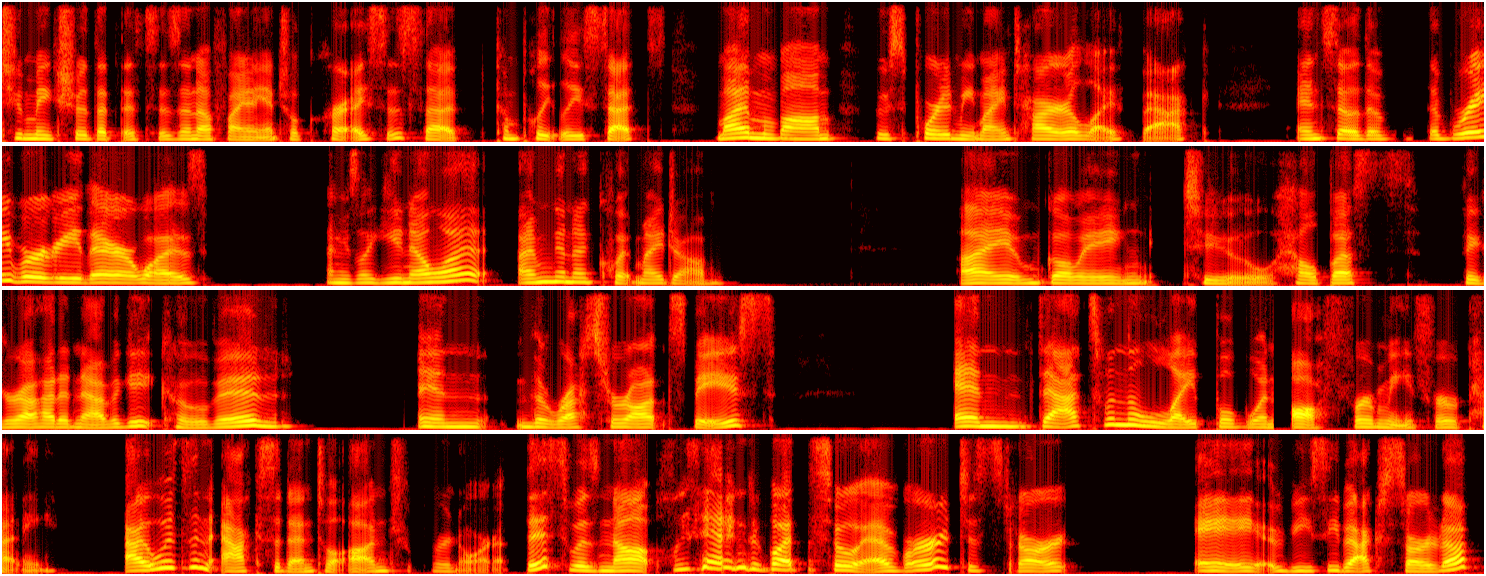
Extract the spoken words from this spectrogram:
to make sure that this isn't a financial crisis that completely sets my mom, who supported me my entire life, back. And so the the bravery there was, I was like, you know what? I'm gonna quit my job. I am going to help us figure out how to navigate COVID in the restaurant space. And that's when the light bulb went off for me for Penny. I was an accidental entrepreneur. This was not planned whatsoever to start a VC backed startup.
